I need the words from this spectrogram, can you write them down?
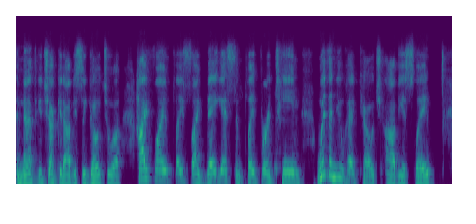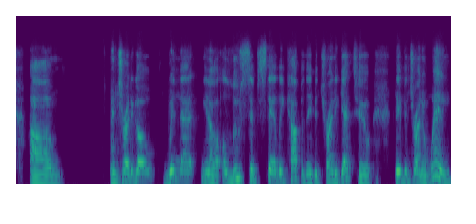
And Matthew Tkachuk could obviously go to a high flying place like Vegas and play for a team with a new head coach, obviously. Um, and try to go win that, you know, elusive Stanley Cup that they've been trying to get to. They've been trying to win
